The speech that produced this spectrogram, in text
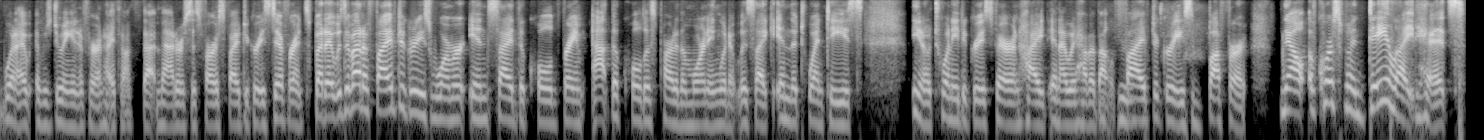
when I, I was doing it in Fahrenheit, not that matters as far as five degrees difference, but it was about a five degrees warmer inside the cold frame at the coldest part of the morning when it was like in the 20s, you know, 20 degrees Fahrenheit, and I would have about mm-hmm. five degrees buffer. Now, of course, when daylight hits,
